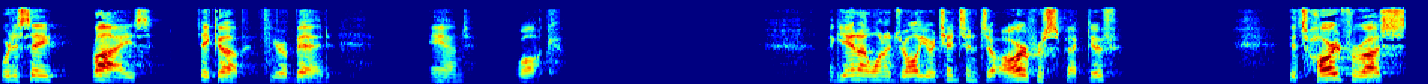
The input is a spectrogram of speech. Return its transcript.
or to say, Rise, take up your bed, and walk. Again, I want to draw your attention to our perspective. It's hard for us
